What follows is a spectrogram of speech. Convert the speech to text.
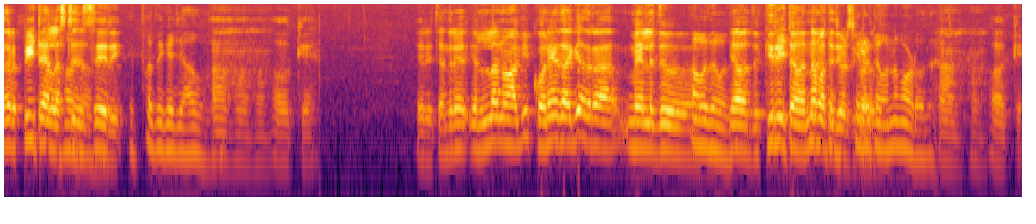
ಅದರ ಪೀಠ ಎಲ್ಲ ಅಷ್ಟೇ ಸೇರಿ? ಇಪ್ಪತ್ತು ಕೆಜಿ ಹಾ ಓಕೆ ಈ ರೀತಿ ಅಂದ್ರೆ ಎಲ್ಲನೂ ಆಗಿ ಕೊನೆಯದಾಗಿ ಅದರ ಮೇಲೆದು ಯಾವುದು ಕಿರೀಟವನ್ನ ಮತ್ತೆ ಜೋಡಿಸಿ ಕಿರೀಟವನ್ನು ಮಾಡೋದು. ಓಕೆ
